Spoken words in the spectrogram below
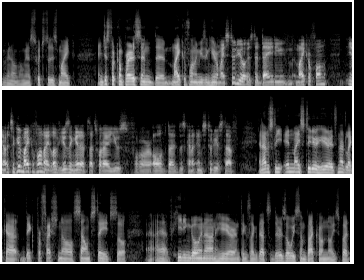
you know, I'm to switch to this mic. And just for comparison, the microphone I'm using here in my studio is the Deity microphone you know, it's a good microphone. I love using it. That's what I use for all of that, this kind of in-studio stuff. And obviously in my studio here, it's not like a big professional sound stage. So uh, I have heating going on here and things like that. So there's always some background noise. But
